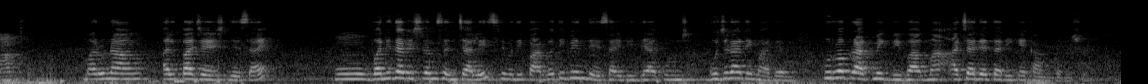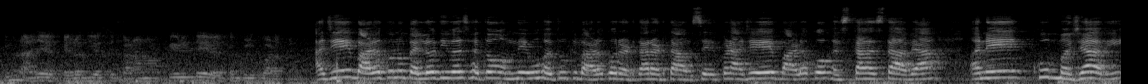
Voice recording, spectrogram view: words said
આપનું નામ? મારું નામ અલ્પા જયેશ દેસાઈ. હું વનિતા વિશ્રમ સંચાલિત શ્રીમતી પાર્વતીબેન દેસાઈ વિદ્યાકુંજ ગુજરાતી માધ્યમ પૂર્વ પ્રાથમિક વિભાગમાં આચાર્ય તરીકે કામ કરું છું. આજે બાળકોનો પહેલો દિવસ હતો. અમને એવું હતું કે બાળકો રડતા રડતા આવશે. પણ આજે બાળકો હસતા હસતા આવ્યા. અને ખૂબ મજા આવી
